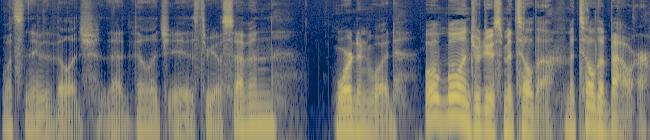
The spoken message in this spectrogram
What's the name of the village? That village is 307 Wardenwood. Well, we'll introduce Matilda, Matilda Bauer.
